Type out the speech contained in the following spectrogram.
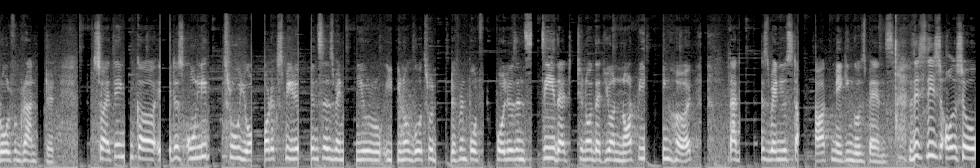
role for granted. So I think uh, it is only through your experiences when you you know go through different portfolios and see that you know that you are not being heard that is when you start making those bends. This is also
